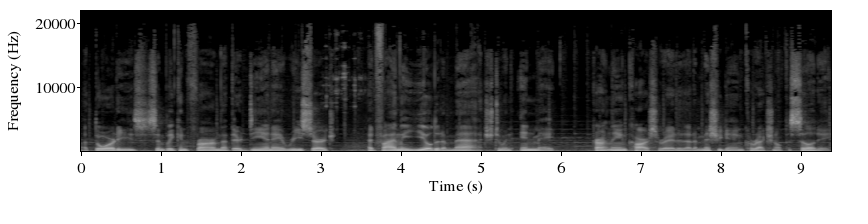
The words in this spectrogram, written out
authorities simply confirmed that their DNA research had finally yielded a match to an inmate currently incarcerated at a Michigan correctional facility.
